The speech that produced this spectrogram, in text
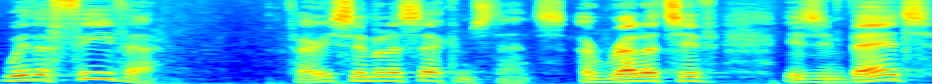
with a fever. Very similar circumstance. A relative is in bed,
